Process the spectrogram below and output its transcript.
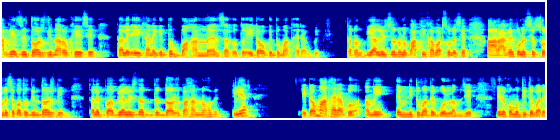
আগে যে দশ দিন আরও খেয়েছে, তাহলে এইখানে কিন্তু বাহান্ন অ্যান্সার হতো, এটাও কিন্তু মাথায় রাখবে। কারণ বিয়াল্লিশ জন হলো বাকি খাবার চলেছে, আর আগে করেছে, চলেছে কতদিন? দশ দিন। তাহলে বিয়াল্লিশ দশ বাহান্ন হবে ক্লিয়ার এটাও মাথায় রাখো। আমি এমনি তোমাদের বললাম যে এরকমও দিতে পারে,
